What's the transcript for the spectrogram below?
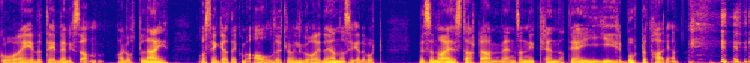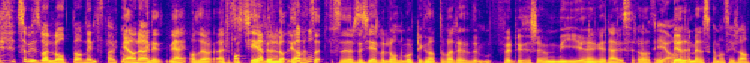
Jeg i det til jeg liksom har gått lei, og så tenker jeg at jeg kommer aldri til å ville gå i det igjen, og så gir jeg det bort. Men så nå har jeg starta med en sånn ny trend at jeg gir bort og tar igjen. Så hvis du har lånt av Nils, Ja, kommer det eller, jeg, og det er så kjedelig å, det, ja, så, så så kjedelig å låne bort. Ikke sant? Det bare det føler seg jo mye rausere og Ja. bedre menneske når man sier sånn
